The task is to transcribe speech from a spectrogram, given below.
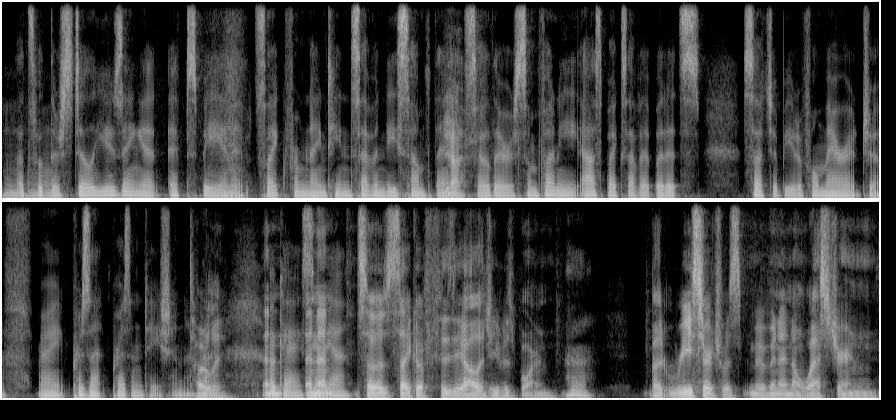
That's what mm-hmm. they're still using at IPSB, and it's like from 1970 something. Yeah. So there's some funny aspects of it, but it's such a beautiful marriage of right present presentation. Totally. And, Okay, so and then yeah. so psychophysiology was born. Huh. But research was moving in a western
